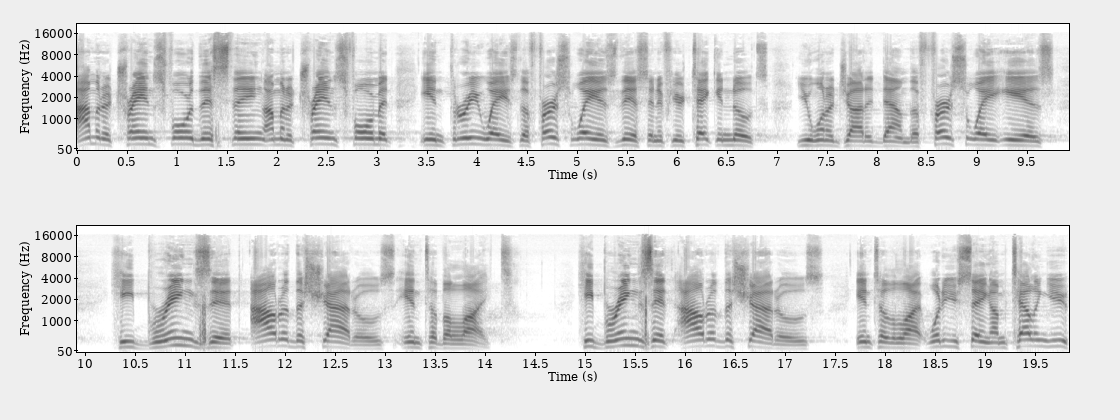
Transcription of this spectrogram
I'm going to transform this thing. I'm going to transform it in three ways. The first way is this, and if you're taking notes, you want to jot it down. The first way is He brings it out of the shadows into the light. He brings it out of the shadows into the light. What are you saying? I'm telling you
